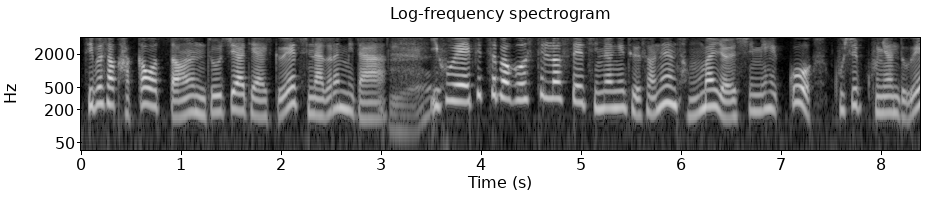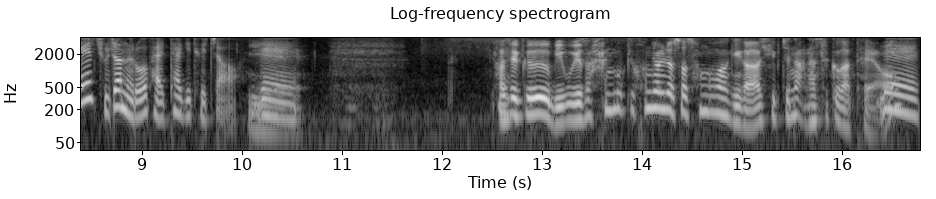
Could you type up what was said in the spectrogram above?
집에서 가까웠던 조지아 대학교에 진학을 합니다. 예. 이후에 피츠버그 스틸러스에 지명이 돼서는 정말 열심히 했고 99년도에 주전으로 발탁이 되죠. 예. 네. 사실 그 미국에서 한국계 혼혈로서 성공하기가 쉽지는 않았을 것 같아요. 네.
